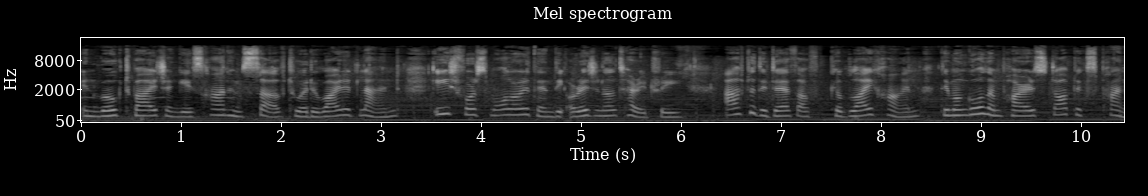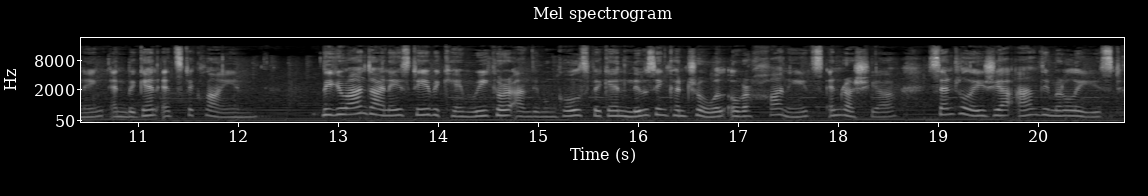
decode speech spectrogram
invoked by Genghis Khan himself to a divided land, each far smaller than the original territory. After the death of Kublai Khan, the Mongol Empire stopped expanding and began its decline. The Yuan dynasty became weaker and the Mongols began losing control over Khanates in Russia, Central Asia, and the Middle East.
